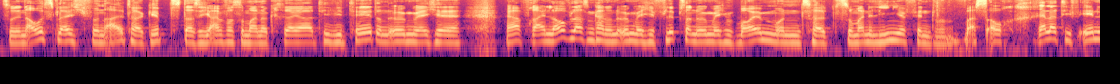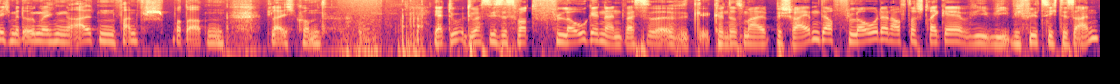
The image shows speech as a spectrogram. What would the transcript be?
so den Ausgleich für den Alltag gibt, dass ich einfach so meiner Kreativität und irgendwelche ja, freien Lauf lassen kann und irgendwelche Flips an irgendwelchen Bäumen und halt so meine Linie finde, was auch relativ ähnlich mit irgendwelchen alten Fun-Sportarten Arten gleichkommt. Ja, du, du hast dieses Wort Flow genannt. Was äh, könnt ihr das mal beschreiben, der Flow dann auf der Strecke? Wie, wie, wie fühlt sich das an?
